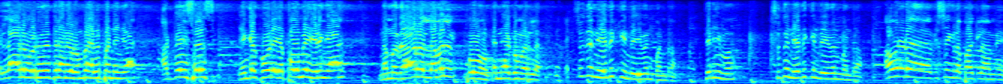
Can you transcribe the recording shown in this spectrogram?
எல்லாரும் ஒரு விதத்தில் எனக்கு ரொம்ப ஹெல்ப் பண்ணீங்க. அட்வைசர்ஸ் எங்க கூட எப்பவுமே இருங்க. நம்ம வேற லெவல் போவோம் கன்னியாகுமரியில். சுதன் எதுக்கு இந்த ஈவென்ட் பண்றான்? தெரியுமா? சுதன் எதுக்கு இந்த ஈவென்ட் பண்றான்? அவரோட விஷயங்களை பார்க்கலாமே.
